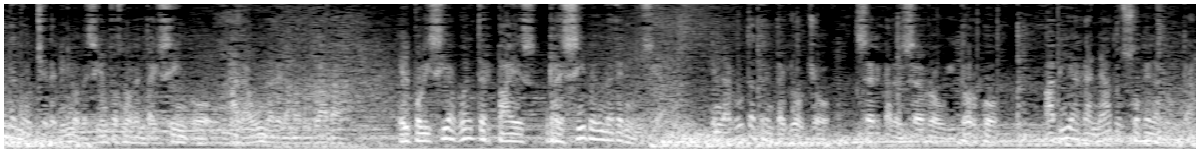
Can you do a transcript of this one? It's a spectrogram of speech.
Una noche de 1995, a la una de la madrugada, el policía Walter Páez recibe una denuncia. En la ruta 38, cerca del cerro Uritorco, había ganado sobre la ruta.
